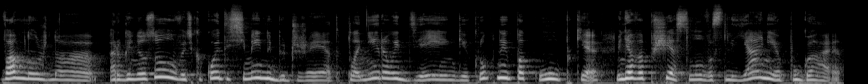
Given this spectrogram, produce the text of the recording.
Вам нужно организовывать какой-то семейный бюджет, планировать деньги, крупные покупки. Меня вообще слово слияние пугает.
